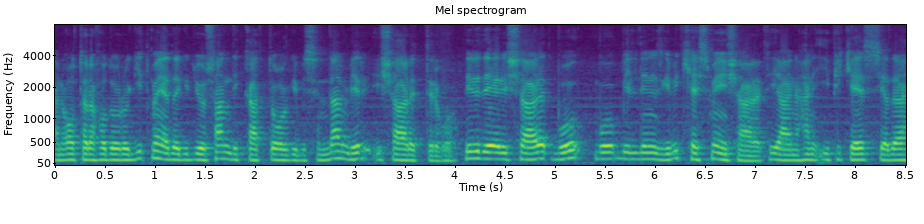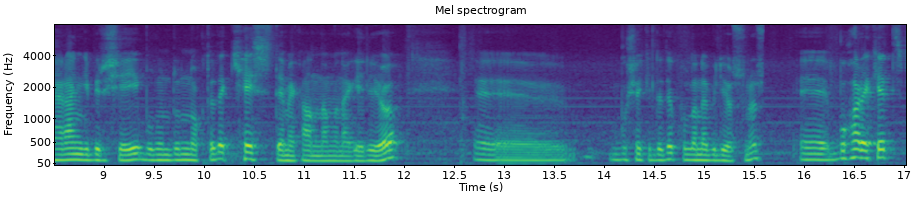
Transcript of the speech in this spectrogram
Hani o tarafa doğru gitme ya da gidiyorsan dikkatli ol gibisinden bir işarettir bu. Bir diğer işaret bu. Bu bildiğiniz gibi kesme işareti. Yani hani ipi kes ya da herhangi bir şeyi bulunduğun noktada kes demek anlamına geliyor. Ee, bu şekilde de kullanabiliyorsunuz. Ee, bu hareket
